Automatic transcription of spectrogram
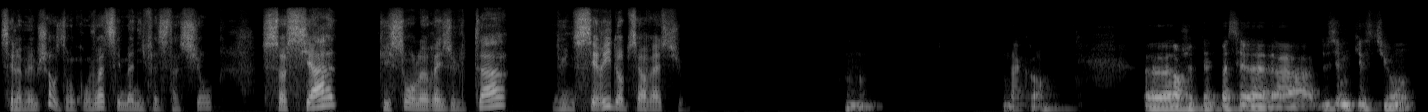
c'est la même chose. Donc, on voit ces manifestations sociales qui sont le résultat d'une série d'observations. Mmh. D'accord. Euh, alors, je vais peut-être passer à la deuxième question.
